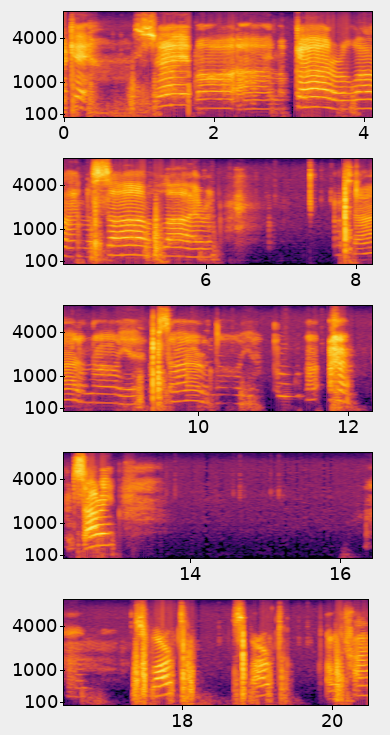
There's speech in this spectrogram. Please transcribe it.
Okay. Say more, I'm a Caroline, the son of Lyra. I'm sorry, I know you. I'm sorry, I know you. I'm sorry. Um, sport, sport, okay.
